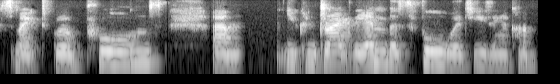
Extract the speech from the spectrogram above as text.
smoked grilled prawns. Um, you can drag the embers forward using a kind of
